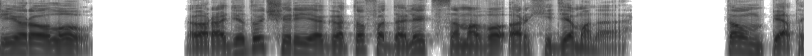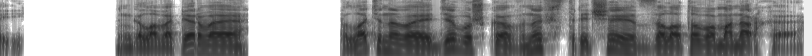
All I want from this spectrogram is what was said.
Чиро Лоу. Ради дочери я готов одолеть самого архидемона. Том 5. Глава 1. Платиновая девушка вновь встречает золотого монарха.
